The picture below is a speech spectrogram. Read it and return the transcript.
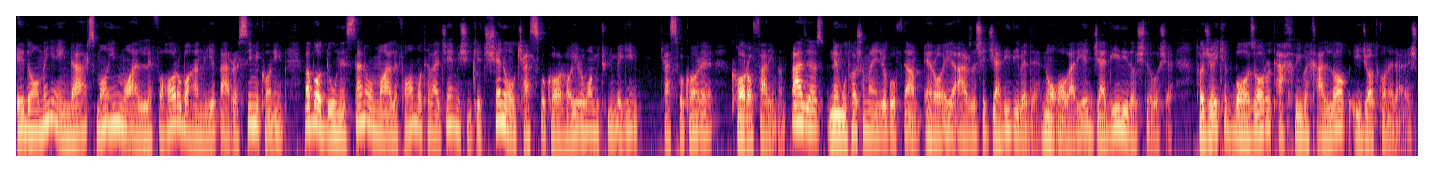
ادامه این درس ما این معلفه ها رو با همدیگه بررسی می‌کنیم و با دونستن اون معلفه ها متوجه میشیم که چه نوع کسب و کارهایی رو ما می‌تونیم بگیم کسب و کار کارآفرینان بعضی از نمودهاشو من اینجا گفتم ارائه ارزش جدیدی بده نوآوری جدیدی داشته باشه تا جایی که بازار رو تخریب خلاق ایجاد کنه درش.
